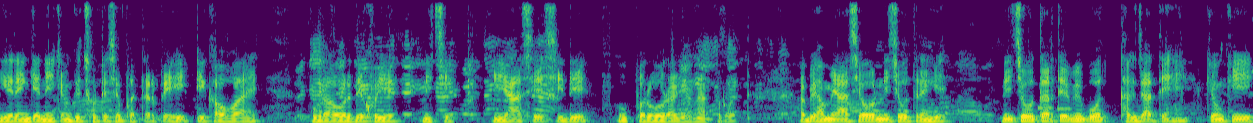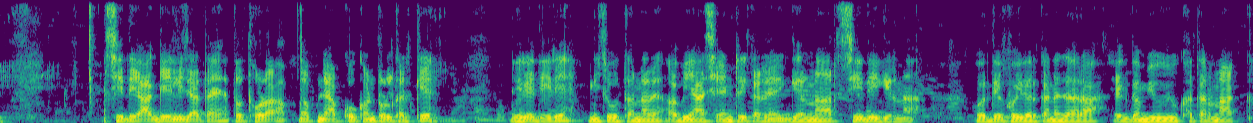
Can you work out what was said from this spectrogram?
गिरेंगे नहीं क्योंकि छोटे से पत्थर पे ही टिका हुआ है। पूरा और देखो ये नीचे। यहाँ से सीधे ऊपर और आ गिरनार पर्वत। अभी हम यहाँ से और नीचे उतरेंगे। नीचे उतरते भी बहुत थक जाते हैं क्योंकि सीधे आगे ले जाता है तो थोड़ा अपने आप को कंट्रोल करके धीरे धीरे नीचे उतरना है। अभी यहाँ से एंट्री कर रहे हैं, गिरनार, सीधे गिरनार। और देखो इधर का नज़ारा, एकदम व्यू व्यू खतरनाक।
